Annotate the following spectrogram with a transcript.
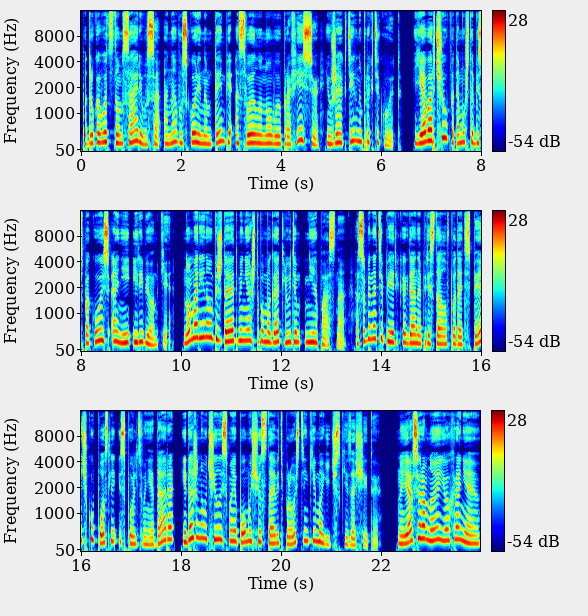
Под руководством Сариуса она в ускоренном темпе освоила новую профессию и уже активно практикует. Я ворчу, потому что беспокоюсь о ней и ребенке. Но Марина убеждает меня, что помогать людям не опасно. Особенно теперь, когда она перестала впадать в спячку после использования дара и даже научилась с моей помощью ставить простенькие магические защиты. Но я все равно ее охраняю,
